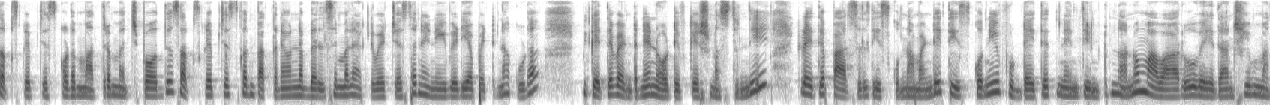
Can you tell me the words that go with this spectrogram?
సబ్స్క్రైబ్ చేసుకోవడం మాత్రం మర్చిపోవద్దు. సబ్స్క్రైబ్ చేసుకొని పక్కనే ఉన్న బెల్ సింబల్ యాక్టివేట్ చేస్తే నేను ఈ వీడియో పెట్టినా కూడా మీకైతే వెంటనే నోటిఫికేషన్ వస్తుంది. ఇక్కడైతే పార్సిల్ తీసుకున్నామండి. తీసుకొని ఫుడ్ అయితే నేను తింటున్నాను. మా వారు వేదాంశి మా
